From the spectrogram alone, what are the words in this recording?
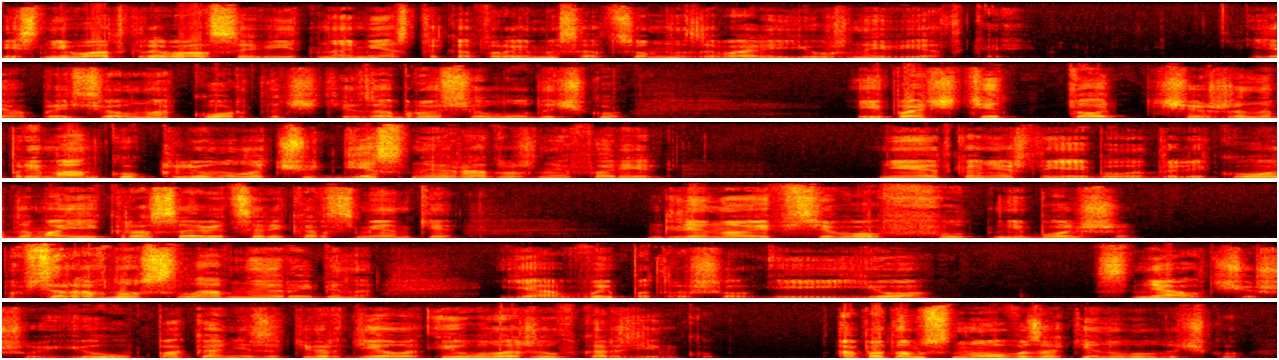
и с него открывался вид на место, которое мы с отцом называли южной веткой. Я присел на корточки, забросил удочку, и почти тотчас же на приманку клюнула чудесная радужная форель. Нет, конечно, ей было далеко до моей красавицы-рекордсменки, длиной всего в фут, не больше, но все равно славная рыбина. Я выпотрошил и ее, снял чешую, пока не затвердела, и уложил в корзинку. А потом снова закинул удочку —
